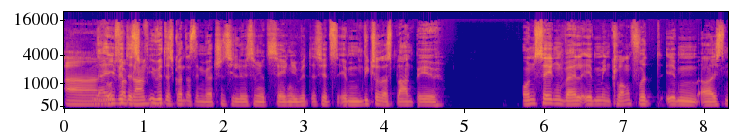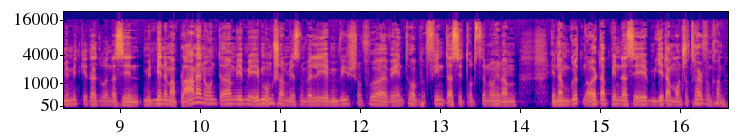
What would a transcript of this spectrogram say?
Nein, ich würde das, ich würd das gar nicht als Emergency-Lösung jetzt sehen. Ich würde das jetzt eben, wie gesagt, als Plan B ansehen, weil eben in Klagenfurt eben äh, ist mir mitgeteilt worden, dass sie mit mir nicht mehr planen und ähm, eben, eben umschauen müssen, weil ich eben, wie ich schon vorher erwähnt habe, finde, dass ich trotzdem noch in einem, in einem guten Alter bin, dass ich eben jeder Mannschaft helfen kann.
